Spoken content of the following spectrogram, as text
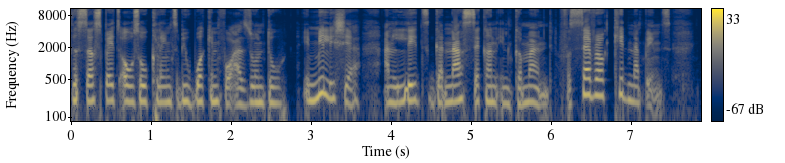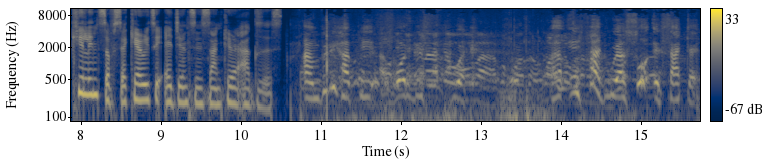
The suspects also claimed to be working for Azonto, a militia, and late Gana's second in command for several kidnappings, killings of security agents in Sankera Axis. I'm very happy about this work. Uh, in fact, we are so excited.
